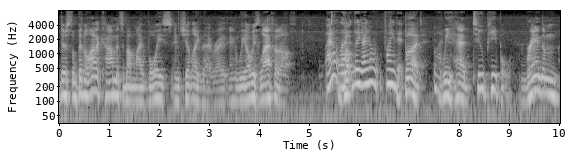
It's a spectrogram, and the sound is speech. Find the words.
there's been a lot of comments about my voice and shit like that, right? And we always laugh it off. I don't la- But- like. I don't find it. But What? we had two people, random,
